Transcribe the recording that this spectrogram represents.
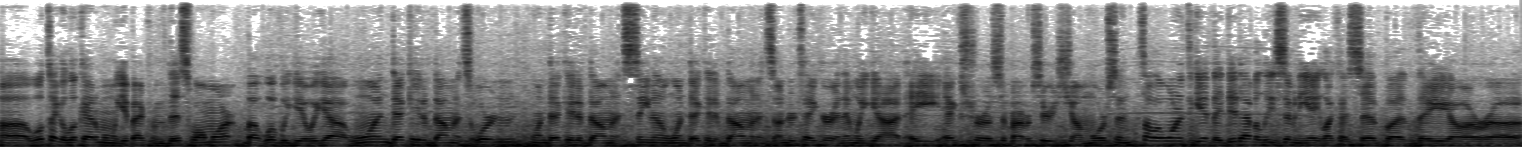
Uh, we'll take a look at them when we get back from this Walmart. But what we get, we got one Decade of Dominance Orton, one Decade of Dominance Cena, one Decade of Dominance Undertaker, and then we got a extra Survivor Series John Morrison. That's all I wanted to get. They did have at least 78, like I said, but they are, uh,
